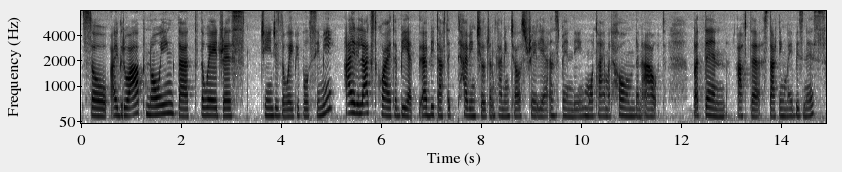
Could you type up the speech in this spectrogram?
So I grew up knowing that the way I dress changes the way people see me. I relaxed quite a bit, a bit after having children coming to Australia and spending more time at home than out. But then, after starting my business,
